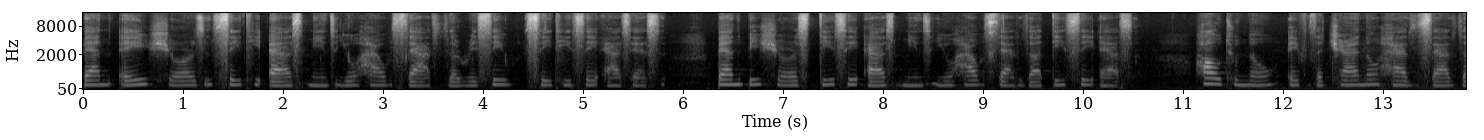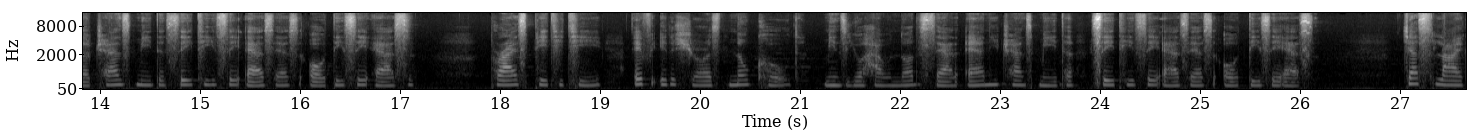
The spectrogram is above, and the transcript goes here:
Band A shows CTS means you have set the receive CTCSS. Band B shows DCS means you have set the DCS. How to know if the channel has set the transmit CTCSS or DCS? Press PTT if it shows no code means you have not set any transmit CTCSS or DCS. Just like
